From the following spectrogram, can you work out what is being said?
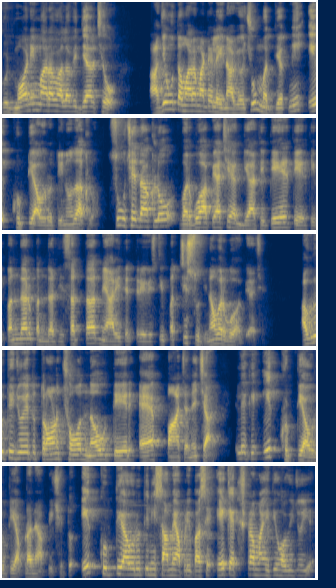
ગુડ મોર્નિંગ મારા વાલા વિદ્યાર્થીઓ. આજે હું તમારા માટે લઈને આવ્યો છું મધ્યકની એક ખુટ્ટી આવૃત્તિનો દાખલો. શું છે દાખલો? વર્ગો આપ્યા છે અગિયારથી તેર તેરથી પંદર પંદરથી સત્તર ને આ રીતે ત્રેવીસથી પચીસ સુધીના વર્ગો આપ્યા છે. આવૃત્તિ જોઈએ તો ત્રણ, છ, નવ, તેર એફ પાંચ અને ચાર. એટલે કે એક ખુટતી આવૃત્તિ આપણને આપી છે. તો એક ખૂટતી આવૃત્તિની સામે આપણી પાસે એક એક્સ્ટ્રા માહિતી હોવી જોઈએ.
